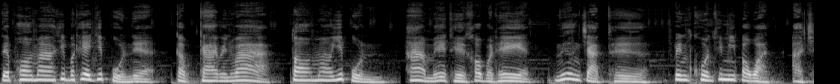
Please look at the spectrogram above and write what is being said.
แต่พอมาที่ประเทศญี่ปุ่นเนี่ยกลับกลายเป็นว่าตอมอญี่ปุ่น ห้ามไม่ให้เธอเข้าประเทศ เนื่องจากเธอเป็นคนที่มีประวัติอาช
